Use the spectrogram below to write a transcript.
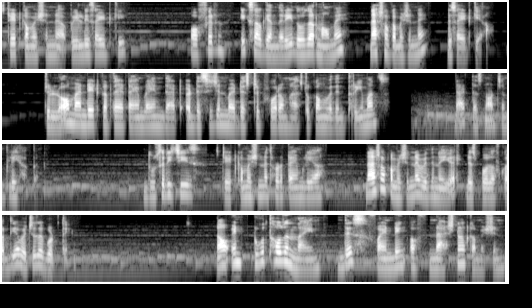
स्टेट कमीशन ने अपील डिसाइड की और फिर एक साल के अंदर ही 2009 में नेशनल कमीशन ने डिसाइड किया। जो लॉ मैंडेट करता है timeline that a decision by district forum has to come within three months that does not simply happen दूसरी चीज़ स्टेट कमीशन ने थोड़ा टाइम लिया नेशनल कमीशन ने within year dispose of कर दिया which is a good thing now in 2009 this finding of national commission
